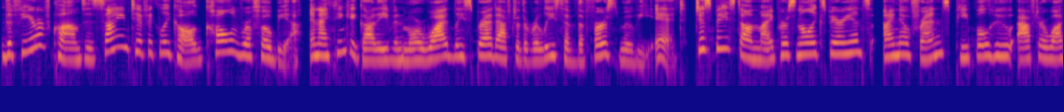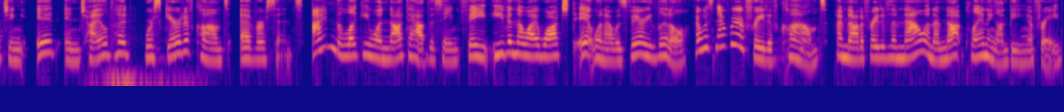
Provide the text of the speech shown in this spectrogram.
The fear of clowns is scientifically called coulrophobia, and I think it got even more widely spread after the release of the first movie, It. Just based on my personal experience, I know friends, people who, after watching It in childhood, were scared of clowns ever since. I'm the lucky one not to have the same fate, even though I watched It when I was very little. I was never afraid of clowns. I'm not afraid of them now, and I'm not planning on being afraid.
